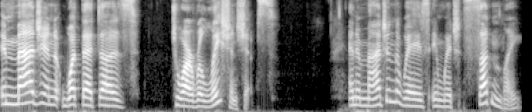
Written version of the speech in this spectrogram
Imagine what that does to our relationships. And imagine the ways in which suddenly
